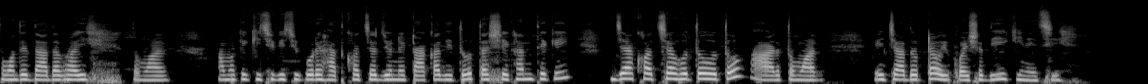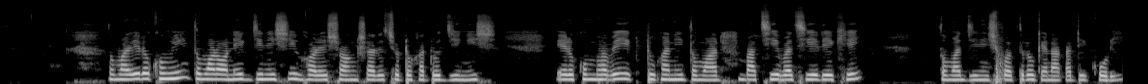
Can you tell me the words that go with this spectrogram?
তোমাদের দাদাভাই তোমার আমাকে কিছু কিছু করে হাত খরচার জন্য টাকা দিত। তা সেখান থেকেই যা খরচা হতো হতো, আর তোমার এই চাদরটা ওই পয়সা দিয়েই কিনেছি। তোমার এরকমই, তোমার অনেক জিনিসই ঘরের সংসারে ছোটোখাটো জিনিস। এরকমভাবেই একটুখানি তোমার বাঁচিয়ে বাঁচিয়ে রেখেই তোমার জিনিসপত্র কেনাকাটি করি।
